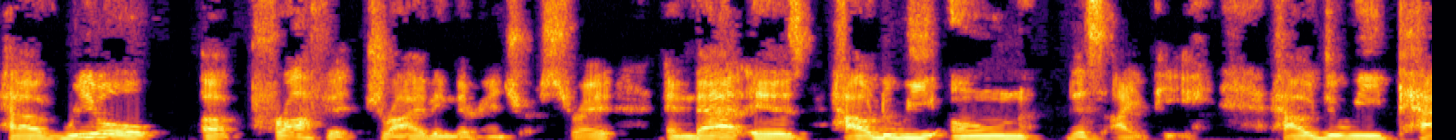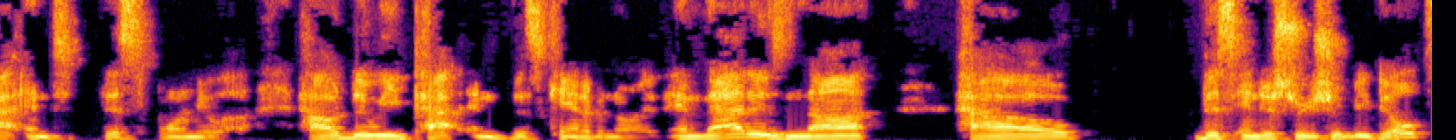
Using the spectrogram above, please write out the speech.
have real uh, profit driving their interests, right? And that is how do we own this IP? How do we patent this formula? How do we patent this cannabinoid? And that is not how this industry should be built.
